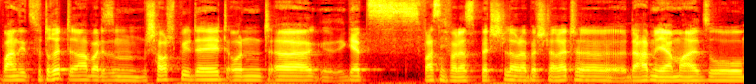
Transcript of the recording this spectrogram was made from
waren sie zu dritt da bei diesem Schauspieldate und äh, jetzt, weiß nicht, war das Bachelor oder Bachelorette, da haben wir ja mal so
